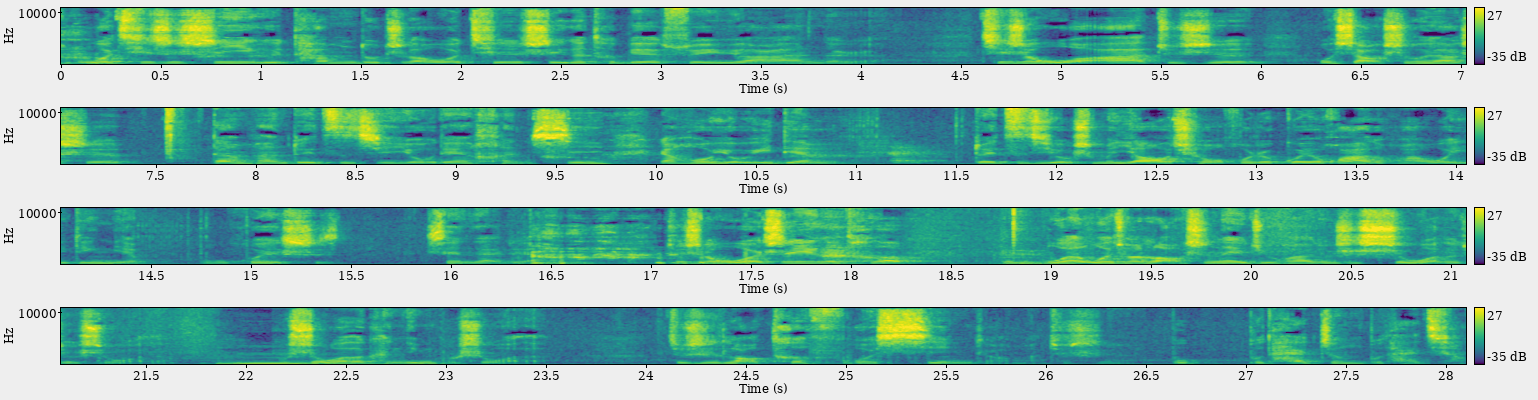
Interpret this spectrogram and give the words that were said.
我其实是一个，他们都知道，我其实是一个特别随遇而安的人。其实我啊，就是我小时候要是，但凡对自己有点狠心，然后有一点对自己有什么要求或者规划的话，我一定也不会是现在这样。就是我是一个特，我我就老是那句话，就是是我的就是我的，不是我的肯定不是我的。就是老特佛系，你知道吗？就是不不太争，不太抢。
